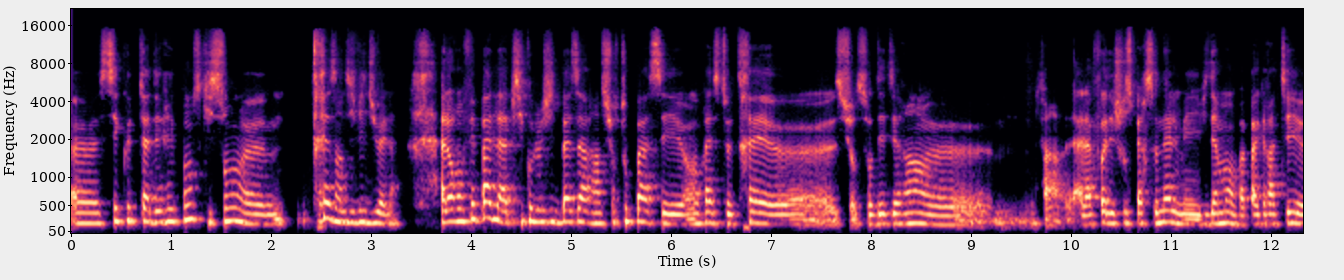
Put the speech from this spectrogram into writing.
euh, c'est que tu as des réponses qui sont euh, très individuelles. Alors, on fait pas de la psychologie de bazar, hein, surtout pas. C'est, on reste très sur, sur des terrains, enfin, à la fois des choses personnelles, mais évidemment, on va pas gratter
